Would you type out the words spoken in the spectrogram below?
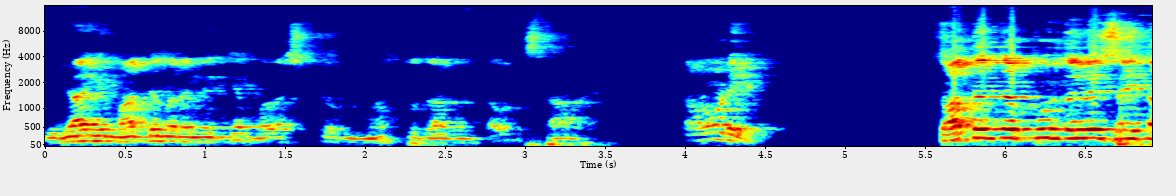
ಹೀಗಾಗಿ ಮಾಧ್ಯಮ ರಂಗಕ್ಕೆ ಬಹಳಷ್ಟು ಮಹತ್ವದಾದಂತಹ ಒಂದು ಸ್ಥಾನ. ತಾವು ನೋಡಿ, ಸ್ವಾತಂತ್ರ್ಯ ಪೂರ್ವದಲ್ಲಿ ಸಹಿತ,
